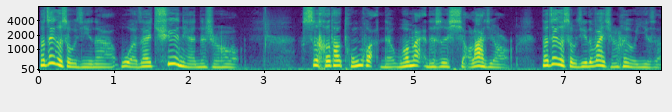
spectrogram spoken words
那这个手机呢，我在去年的时候。是和它同款的，我买的是小辣椒。那这个手机的外形很有意思，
